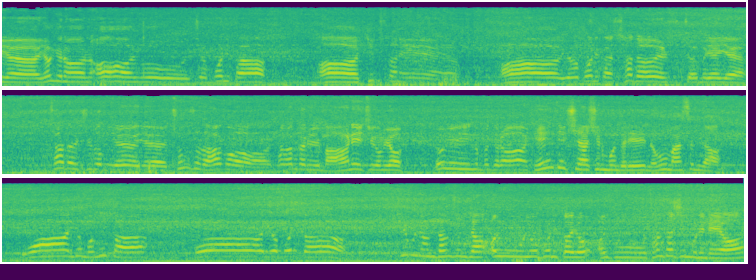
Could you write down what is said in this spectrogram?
예. 여기는, 아, 이거, 저 보니까, 아, 김스타네. 아, 여기 보니까 차들, 저, 뭐, 예, 예. 차들 지금, 예, 예, 청소도 하고, 사람들이 많이 지금 요, 여기 있는 분들은 개인 택시 하시는 분들이 너무 많습니다. 와, 이거 뭡니까? 와, 이거 보니까, 지부장 당선자, 아이고, 이거 보니까, 요, 아이고, 당사신 분이네요.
